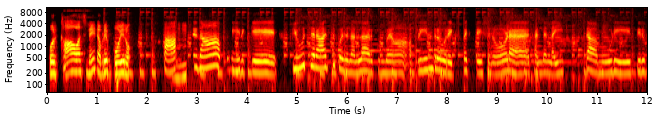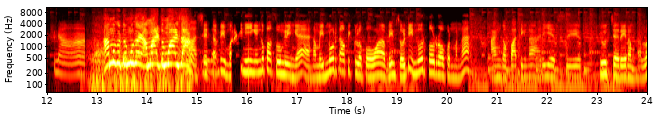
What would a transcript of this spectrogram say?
ஒரு காவாச்சு நைட் அப்படியே போயிரும். பார்த்துதான் அப்படி இருக்கே ஃபியூச்சராச்சும் கொஞ்சம் நல்லா இருக்குமா அப்படின்ற ஒரு எக்ஸ்பெக்டேஷனோட கண்ட லைட்டா மூடி திருப்பினா. அமுகு டுமுகு அமால் டுமால் தான். சரி தம்பி மறுபடியும் நீங்க எங்கப்பா தூங்குறீங்க? நம்ம இன்னொரு டாபிக் குள்ள போவோம் அப்படின்னு சொல்லிட்டு இன்னொரு ஃபோல்டர் ஓபன் பண்ணா அங்க பாத்தீங்கன்னா அரியர்ஸ் ஃபியூச்சரு நம்ம நல்ல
